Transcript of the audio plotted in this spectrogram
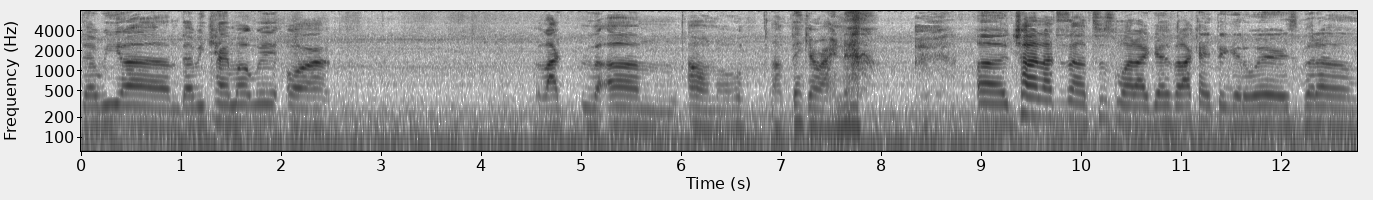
that we um that we came up with or like um I don't know. I'm thinking right now. Uh trying not to sound too smart I guess, but I can't think of the words. But um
